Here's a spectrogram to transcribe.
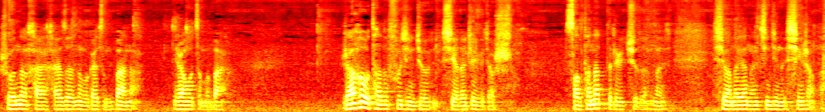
说那孩孩子，那我该怎么办呢？你让我怎么办？然后他的父亲就写了这个叫《萨特纳》的这个曲子，那希望大家能静静的欣赏它。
